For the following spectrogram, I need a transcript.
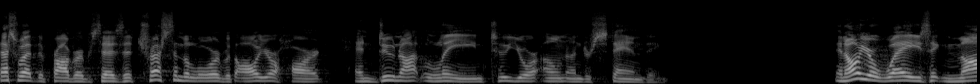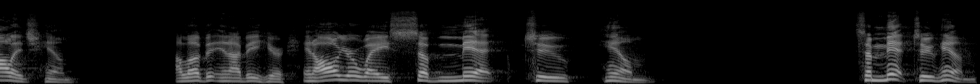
That's what the proverb says that trust in the Lord with all your heart and do not lean to your own understanding. In all your ways, acknowledge him. I love the NIV here. In all your ways, submit to him. Submit to him.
